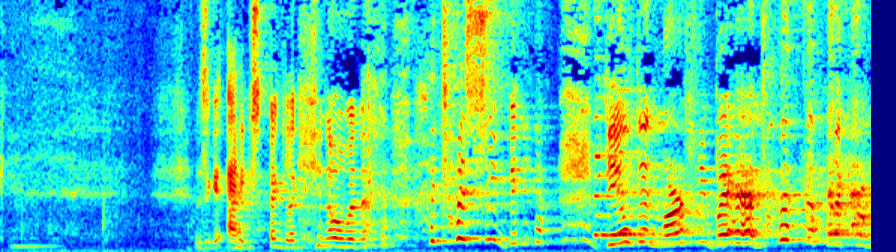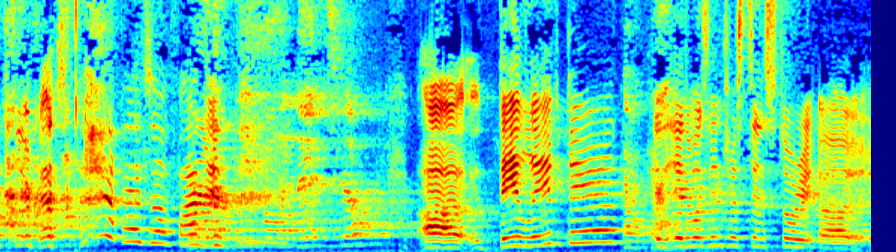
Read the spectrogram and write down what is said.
Okay. Like, I expect, like, you know, when I, I see Bi- built-in Murphy bed like from previous. That's so funny. there people in it still? Uh, they live there. Okay. It, it was interesting story. Uh,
